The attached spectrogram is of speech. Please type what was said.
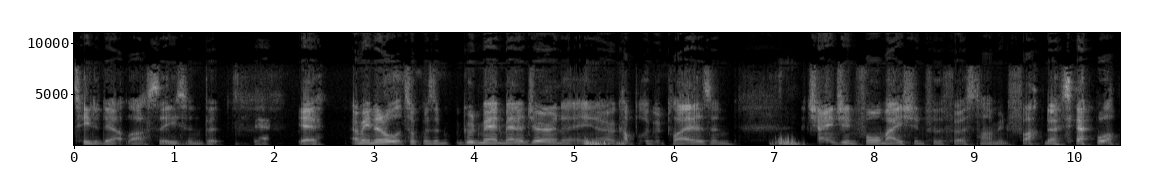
teetered out last season but Yeah. yeah I mean and all it took was a good man manager and a, you know a couple of good players and a change in formation for the first time in fuck knows how long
